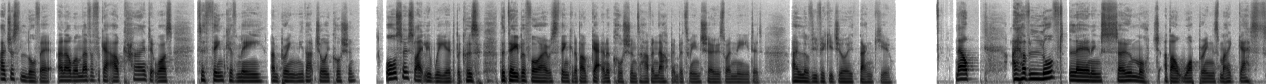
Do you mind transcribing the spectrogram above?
I just love it, and I will never forget how kind it was to think of me and bring me that joy cushion. Also, slightly weird because the day before I was thinking about getting a cushion to have a nap in between shows when needed. I love you, Vicky Joy. Thank you. Now, I have loved learning so much about what brings my guests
